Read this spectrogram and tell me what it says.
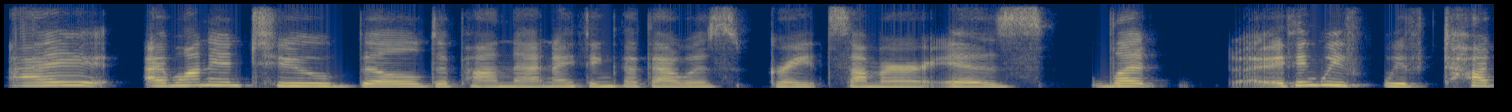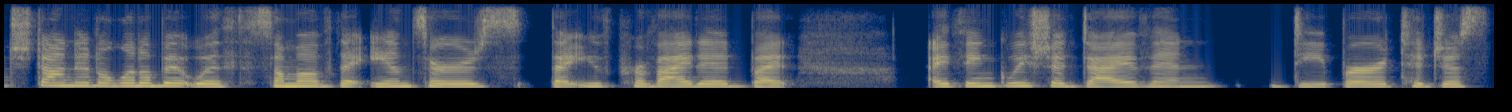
I I wanted to build upon that and I think that that was great summer is let I think we've we've touched on it a little bit with some of the answers that you've provided but I think we should dive in deeper to just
